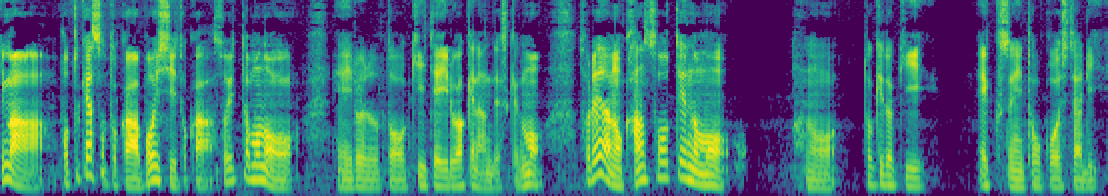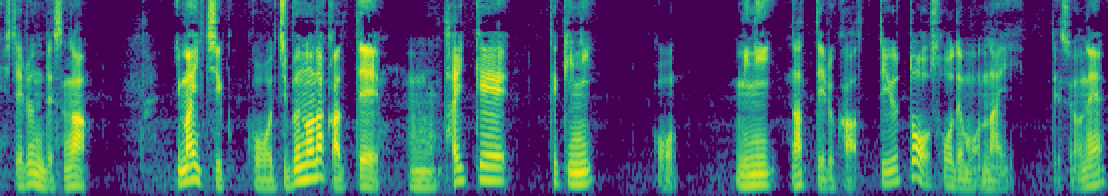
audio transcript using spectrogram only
今、ポッドキャストとか、ボイシーとか、そういったものを、えーいろいろと聞いているわけなんですけども、それらの感想っていうのも、あの、時々 X に投稿したりしてるんですが、いまいち、こう、自分の中で、うん、体系的に、こう、身になっているかっていうと、そうでもないですよね。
